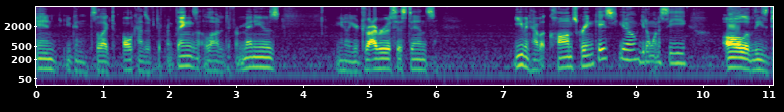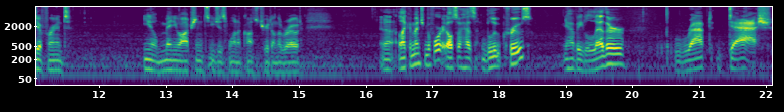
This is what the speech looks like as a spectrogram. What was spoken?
and you can select all kinds of different things, a lot of different menus, you know, your driver assistance. You even have a calm screen in case, you know, you don't want to see all of these different, you know, menu options. You just want to concentrate on the road. Uh, like I mentioned before, it also has Blue Cruise. You have a leather wrapped dash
